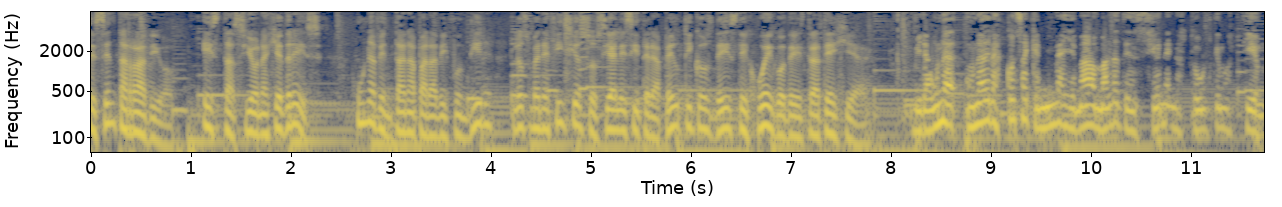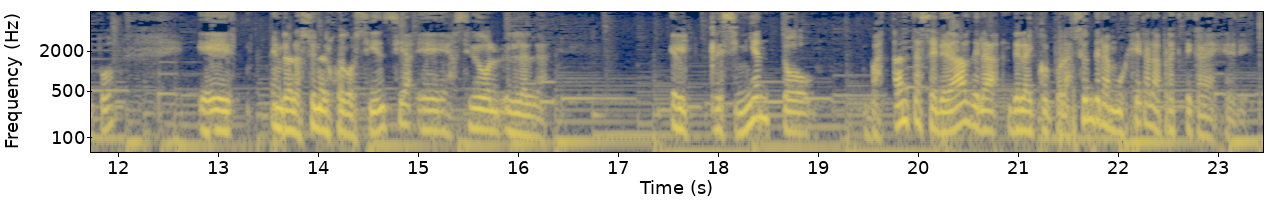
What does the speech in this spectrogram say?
360 Radio, Estación Ajedrez, una ventana para difundir los beneficios sociales y terapéuticos de este juego de estrategia. Mira, una, una de las cosas que a mí me ha llamado más la atención en estos últimos tiempos, eh, en relación al juego ciencia, eh, ha sido el crecimiento bastante acelerado de la, de la incorporación de la mujer a la práctica de ajedrez,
